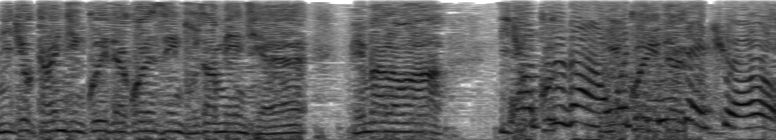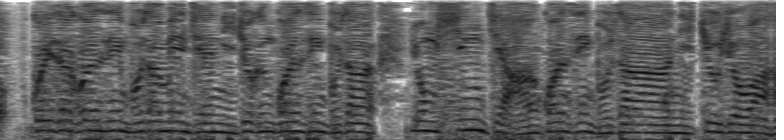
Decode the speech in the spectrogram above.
你就赶紧跪在观世音菩萨面前，明白了吗？你就我知道，我天天在求。跪在观世音菩萨面前，你就跟观世音菩萨用心讲，观世音菩萨，你救救啊！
